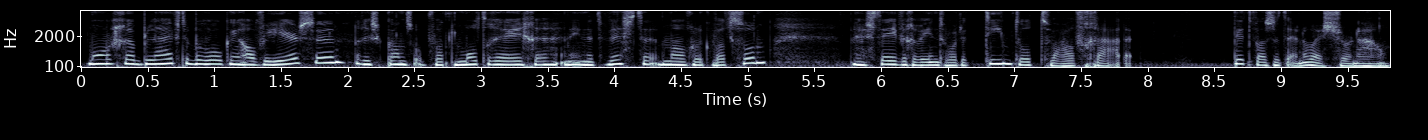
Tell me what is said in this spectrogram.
Morgen blijft de bewolking overheersen. Er is kans op wat motregen en in het westen mogelijk wat zon. Bij stevige wind wordt het 10 tot 12 graden. Dit was het NOS Journaal.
